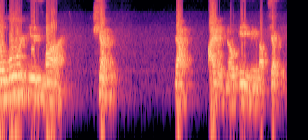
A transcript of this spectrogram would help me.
The Lord is my shepherd. Now, I don't know anything about shepherding.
